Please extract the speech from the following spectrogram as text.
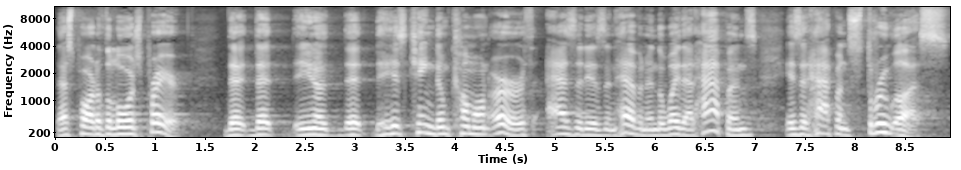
That's part of the Lord's Prayer. That, that, you know, that his kingdom come on earth as it is in heaven. And the way that happens is it happens through us.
